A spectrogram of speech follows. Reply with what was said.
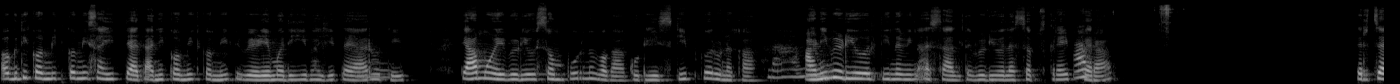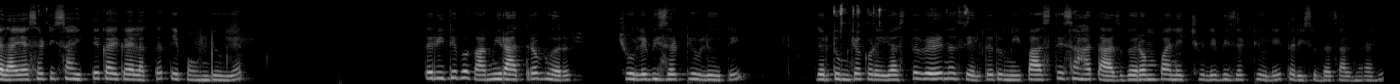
अगदी कमीत कमी साहित्यात आणि कमीत कमीत वेळेमध्ये ही भाजी तयार होते. त्यामुळे व्हिडिओ संपूर्ण बघा कुठेही स्किप करू नका. आणि व्हिडिओवरती नवीन असाल तर व्हिडिओला सबस्क्राईब करा. तर चला यासाठी साहित्य काय काय लागतं ते पाहून घेऊयात. तर इथे बघा मी रात्रभर छोले भिजत ठेवले होते. जर तुमच्याकडे जास्त वेळ नसेल तर तुम्ही पाच ते सहा तास गरम पाण्यात छोले भिजत ठेवले तरीसुद्धा चालणार आहे.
